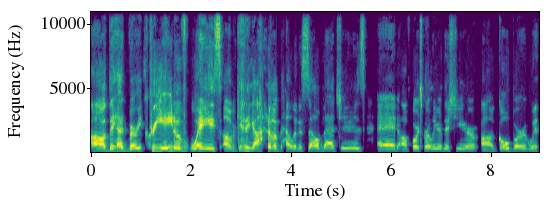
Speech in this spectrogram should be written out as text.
Uh, they had very creative ways of getting out of Hell in a Cell matches, and of course, earlier this year, uh, Goldberg with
